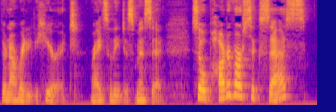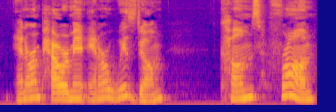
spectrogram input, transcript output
They're not ready to hear it, right? So they dismiss it. So part of our success and our empowerment and our wisdom comes from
